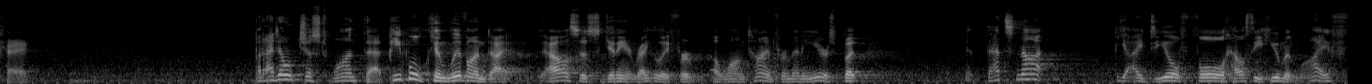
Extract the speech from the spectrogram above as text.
Okay? But I don't just want that. People can live on dialysis, getting it regularly for a long time, for many years, but that's not the ideal, full, healthy human life.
